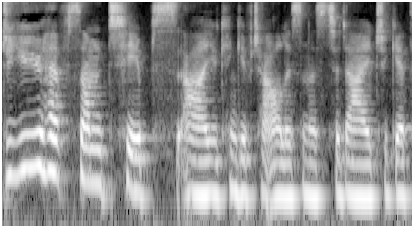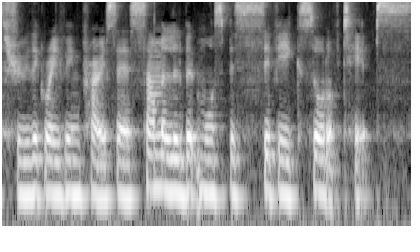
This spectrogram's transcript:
Do you have some tips uh, you can give to our listeners today to get through the grieving process? Some a little bit more specific sort of tips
